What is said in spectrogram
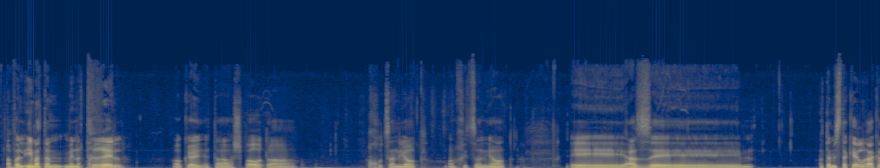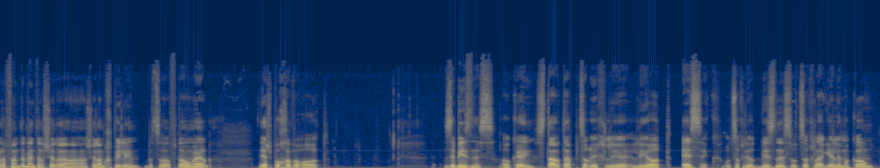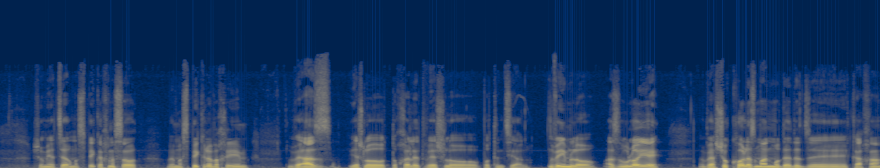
אבל אם אתה מנטרל, אוקיי, את ההשפעות החוצניות, החיצוניות, אה, אז אה, אתה מסתכל רק על ה fundamental של, של המכפילים. בסוף אתה אומר, יש פה חברות, זה business, אוקיי? סטארט-אפ צריך להיות עסק. הוא צריך להיות business, הוא צריך להגיע למקום שהוא מייצר מספיק הכנסות ומספיק רווחים, ואז יש לו תוחלת ויש לו פוטנציאל. ואם לא, אז הוא לא יהיה. והשוק כל הזמן מודד את זה ככה,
